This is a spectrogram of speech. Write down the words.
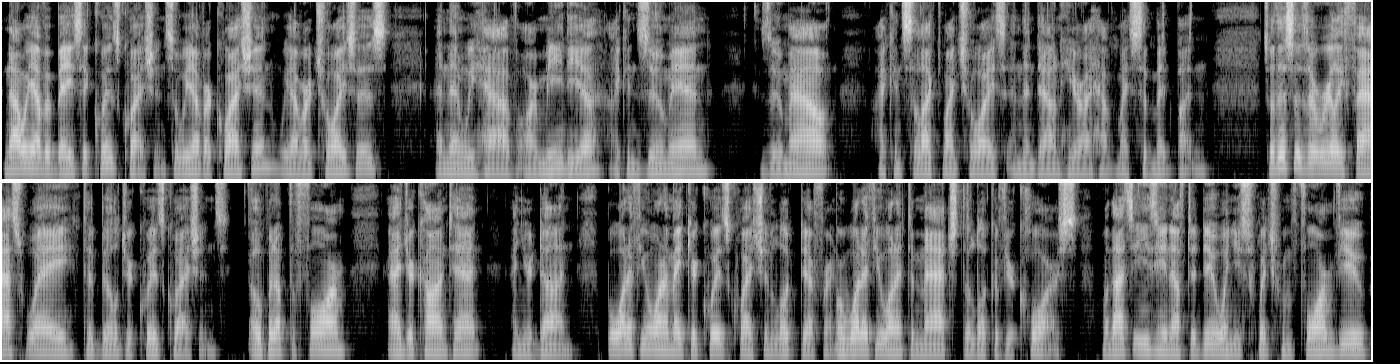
Now we have a basic quiz question. So we have our question, we have our choices, and then we have our media. I can zoom in, zoom out. I can select my choice. And then down here, I have my submit button. So this is a really fast way to build your quiz questions. Open up the form, add your content, and you're done. But what if you want to make your quiz question look different? Or what if you want it to match the look of your course? Well, that's easy enough to do when you switch from form view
